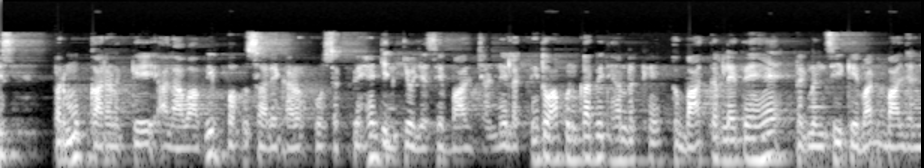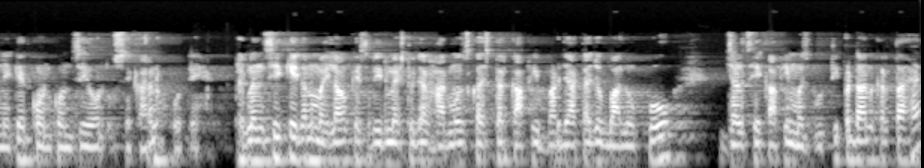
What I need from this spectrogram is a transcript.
इस प्रमुख कारण के अलावा भी बहुत सारे कारण हो सकते हैं जिनकी वजह से बाल झड़ने लगते हैं। तो आप उनका भी ध्यान रखें। तो बात कर लेते हैं प्रेगनेंसी के बाद बाल झड़ने के कौन कौन से और दूसरे कारण होते हैं। प्रेगनेंसी के दौरान महिलाओं के शरीर में एस्ट्रोजन हार्मोन्स का स्तर काफ़ी बढ़ जाता है, जो बालों को जड़ से काफ़ी मजबूती प्रदान करता है।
